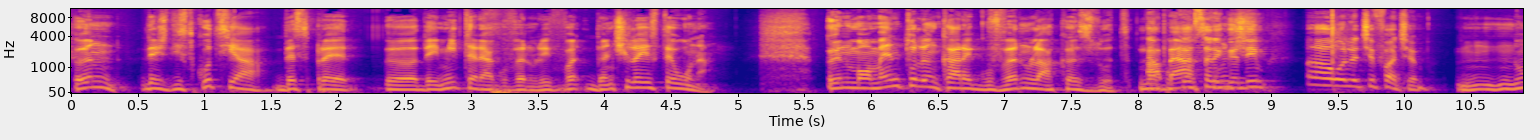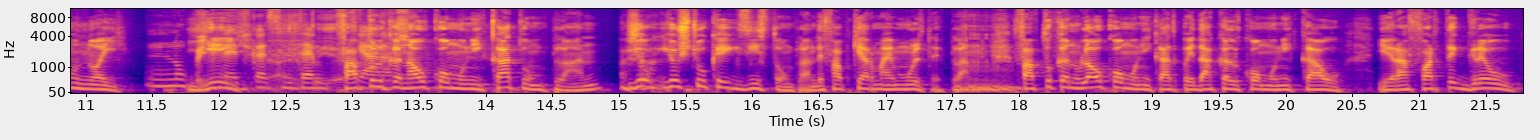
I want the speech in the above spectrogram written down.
În, deci discuția despre uh, demiterea guvernului Vă- Dăncilă este una. În momentul în care guvernul a căzut, Ne abia apucăm să ne atunci, gândim, aoleu, ce facem? Nu noi. Nu Ei. cred că suntem Faptul chiar că așa. n-au comunicat un plan, eu, eu știu că există un plan, de fapt chiar mai multe planuri. Mm. Faptul că nu l-au comunicat, păi dacă îl comunicau, era foarte greu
